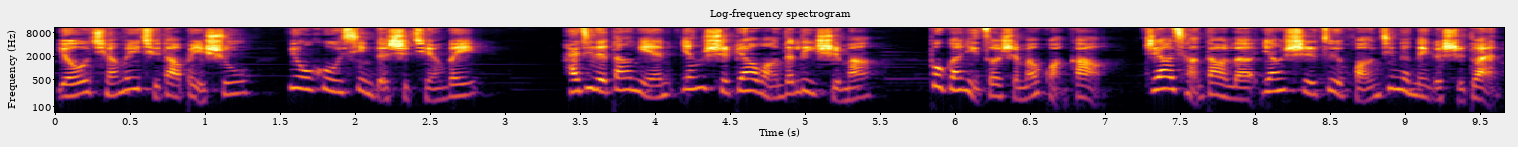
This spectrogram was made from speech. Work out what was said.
由权威渠道背书，用户信的是权威。还记得当年央视标王的历史吗？不管你做什么广告，只要抢到了央视最黄金的那个时段，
